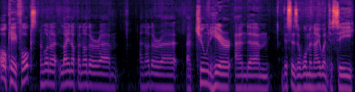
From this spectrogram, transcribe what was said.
Okay, folks, I'm going to line up another um, another uh, tune here, and um, this is a woman I went to see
